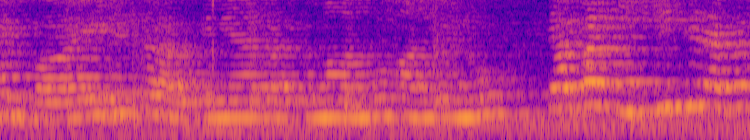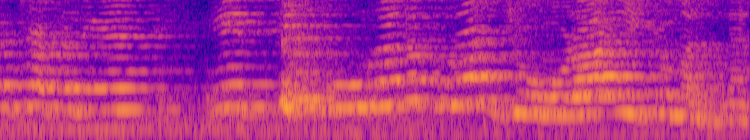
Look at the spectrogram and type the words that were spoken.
ਡਿਵਾਈਡ ਕਰਦੇ ਆ ਰਕਮਾਂ ਨੂੰ ਮੰਨ ਲਓ ਇਹਨੂੰ ਤੇ ਆਪਾਂ ਇੱਕ ਇੱਕ ਰਕਮ ਚੱਕਦੇ ਆ ਇੱਥੇ ਪੂਰਾ ਦਾ ਪੂਰਾ ਜੋੜਾ ਇੱਕ ਮੰਨਣਾ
